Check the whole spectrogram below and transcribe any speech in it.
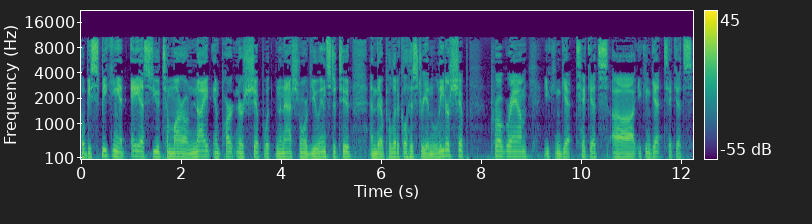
He'll be speaking at ASU tomorrow night in partnership with the National Review Institute and their Political History and Leadership program. You can get tickets. Uh, you can get tickets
